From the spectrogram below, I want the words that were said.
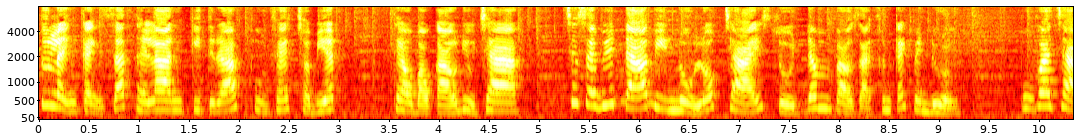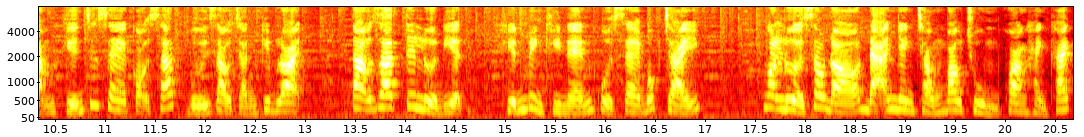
Tư lệnh cảnh sát Thái Lan Kitirap Phunphet cho biết, theo báo cáo điều tra, chiếc xe buýt đã bị nổ lốp trái rồi đâm vào giải phân cách ven đường. Vụ va chạm khiến chiếc xe cọ sát với rào chắn kim loại, tạo ra tên lửa điện, khiến bình khí nén của xe bốc cháy. Ngọn lửa sau đó đã nhanh chóng bao trùm khoang hành khách.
